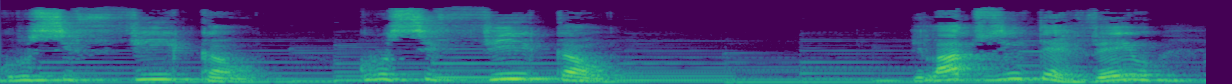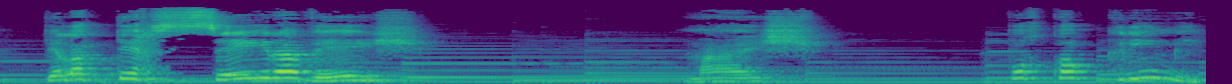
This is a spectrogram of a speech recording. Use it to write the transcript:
Crucifica-o! Crucifica-o! Pilatos interveio pela terceira vez. Mas por qual crime?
